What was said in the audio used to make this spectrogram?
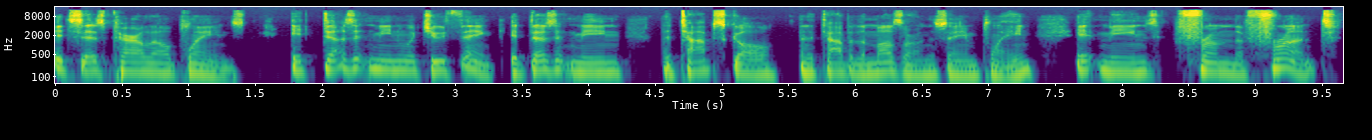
it says parallel planes. It doesn't mean what you think. It doesn't mean the top skull and the top of the muzzle are on the same plane. It means from the front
